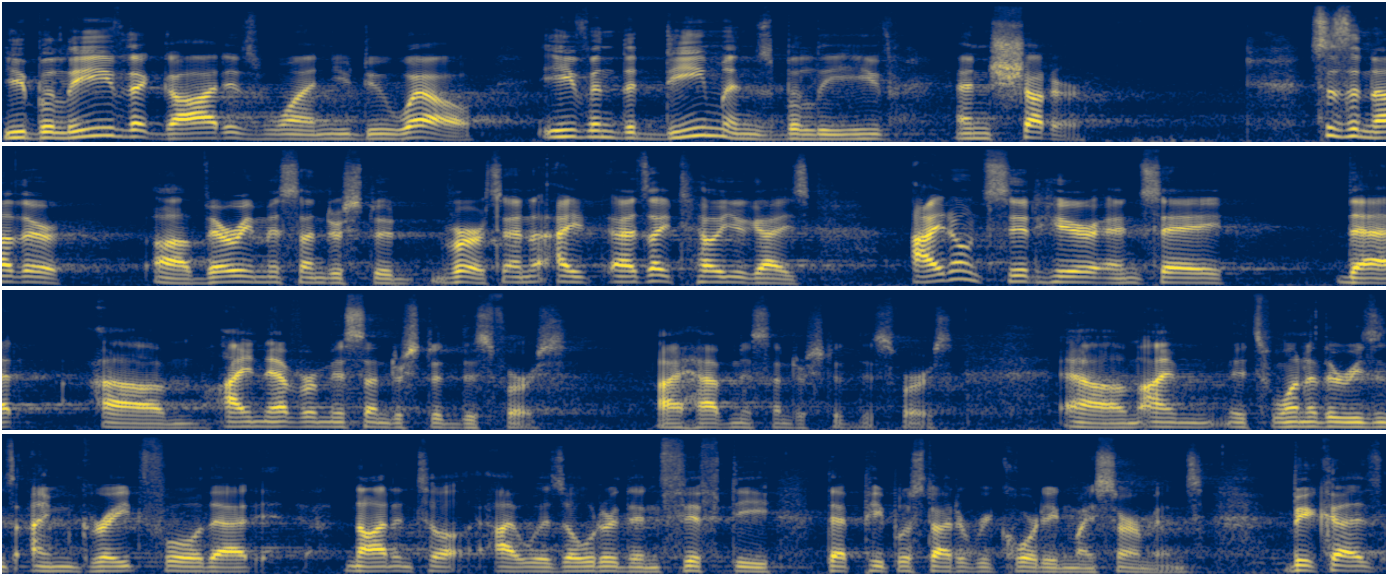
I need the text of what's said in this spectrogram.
You believe that God is one, you do well. Even the demons believe and shudder. This is another uh, very misunderstood verse. And I, as I tell you guys, I don't sit here and say that um, I never misunderstood this verse. I have misunderstood this verse. Um, it's one of the reasons I'm grateful that not until I was older than 50 that people started recording my sermons because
